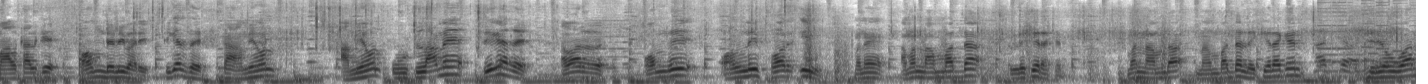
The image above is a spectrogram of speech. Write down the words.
মাল কালকে হোম ডেলিভারি ঠিক আছে? তা আমি এখন আমি এখন উঠলামে ঠিক আছে? আবার অনলি অনলি ফর ই মানে আমার নাম্বারটা লিখে রাখেন। আমার নামটা নাম্বারটা লিখে রাখেন। আচ্ছা। জিরো ওয়ান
